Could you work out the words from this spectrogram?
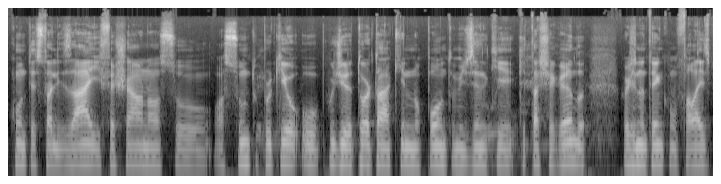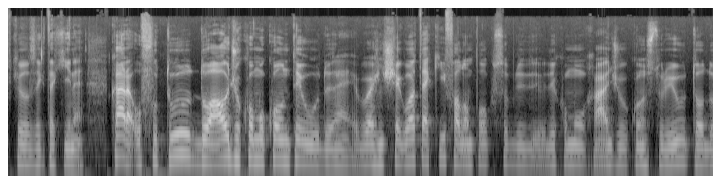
contextualizar e fechar o nosso assunto, porque o, o, o diretor tá aqui no ponto me dizendo que, que tá chegando. Hoje não tem como falar isso porque o Isaac tá aqui, né? Cara, o futuro do áudio como conteúdo, né? A gente chegou até aqui, falou um pouco sobre de, como o rádio construiu toda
